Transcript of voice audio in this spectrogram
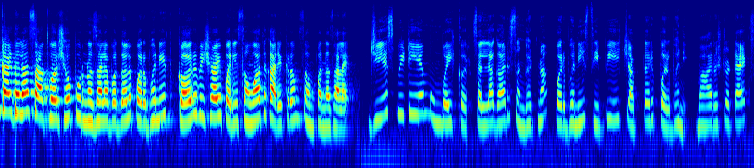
कायद्याला सात वर्ष पूर्ण झाल्याबद्दल परभणीत कर विषयी परिसंवाद कार्यक्रम संपन्न झालाय. जीएसपीटीएम मुंबईकर सल्लागार संघटना Parbhani CPE chapter Parbhani Maharashtra tax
